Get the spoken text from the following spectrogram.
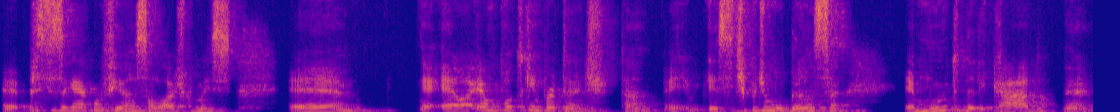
É, precisa ganhar confiança, lógico, mas é, é, é, um ponto que é importante, tá? Esse tipo de mudança é muito delicado, né?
